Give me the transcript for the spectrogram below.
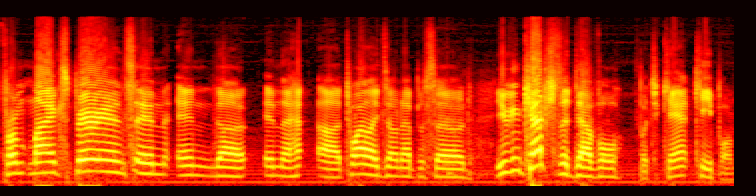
from my experience in, in the, in the uh, Twilight Zone episode, you can catch the devil, but you can't keep him.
